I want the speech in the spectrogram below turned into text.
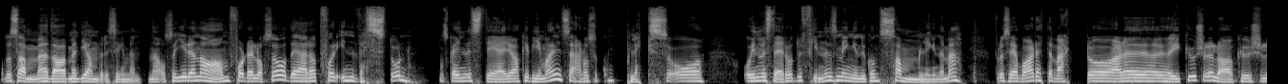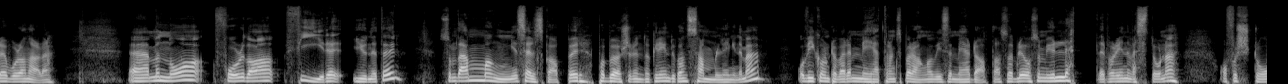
Og Det samme da med de andre segmentene. Og så gir det en annen fordel også, og det er at for investoren som skal investere i Aker Bimarin, så er det også kompleks å, å investere, og du finner liksom ingen du kan sammenligne med for å se hva er dette verdt, og er det høy kurs eller lav kurs, eller hvordan er det. Eh, men nå får du da fire uniter, som det er mange selskaper på børser rundt omkring du kan sammenligne med. Og vi kommer til å være mer transparente og vise mer data. Så det blir også mye lettere for investorene å forstå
